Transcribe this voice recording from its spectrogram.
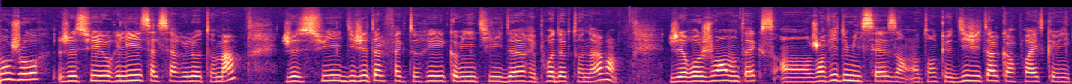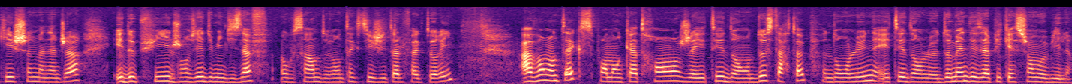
Bonjour, je suis Aurélie Salsarulo-Thomas. Je suis Digital Factory Community Leader et Product Owner. J'ai rejoint Ontex en janvier 2016 en tant que Digital Corporate Communication Manager et depuis janvier 2019 au sein de Ontex Digital Factory. Avant Ontex, pendant 4 ans, j'ai été dans deux startups, dont l'une était dans le domaine des applications mobiles.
